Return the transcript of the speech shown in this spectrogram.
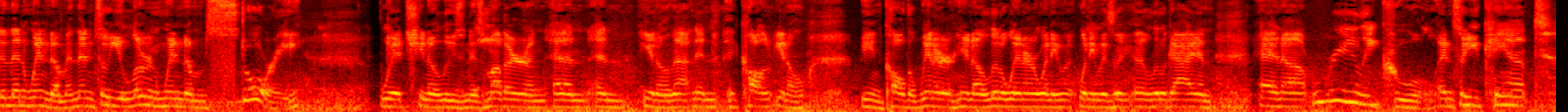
and then Wyndham, and then so you learn Wyndham's story, which you know, losing his mother, and and and you know that, and, and call you know, being called a winner, you know, little winner when he when he was a, a little guy, and and uh, really cool. And so you can't,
